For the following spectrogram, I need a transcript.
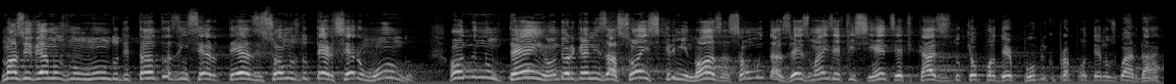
Nós vivemos num mundo de tantas incertezas, somos do terceiro mundo, onde não tem, onde organizações criminosas são muitas vezes mais eficientes e eficazes do que o poder público para poder nos guardar.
